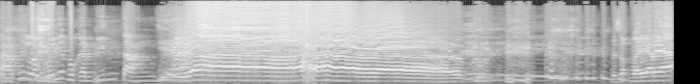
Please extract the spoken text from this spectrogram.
Tapi logonya bukan bintang. Ya. Besok bayar ya.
